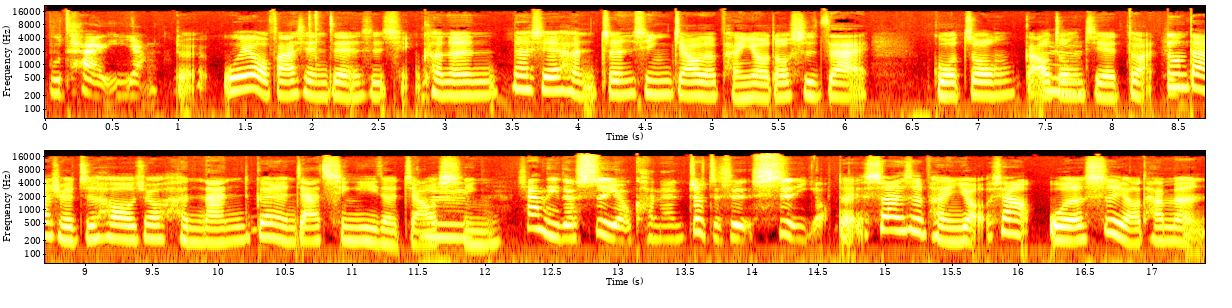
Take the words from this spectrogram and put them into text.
不太一样。对我也有发现这件事情，可能那些很真心交的朋友都是在。国中、高中阶段，上大学之后就很难跟人家轻易的交心。像你的室友，可能就只是室友，对，算是朋友。像我的室友，他们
